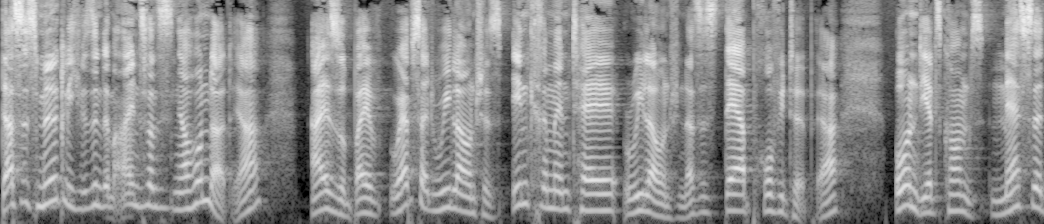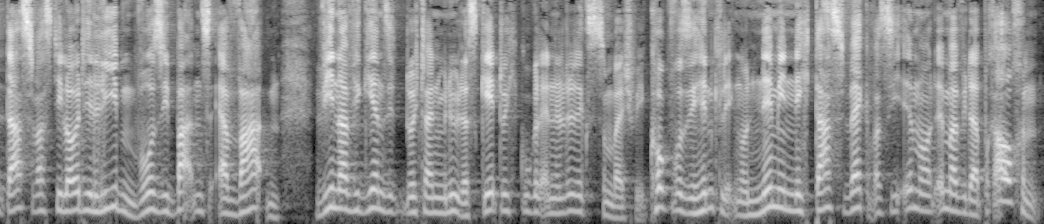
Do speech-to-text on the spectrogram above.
Das ist möglich. Wir sind im 21. Jahrhundert, ja? Also bei Website Relaunches inkrementell relaunchen. Das ist der Profi-Tipp, ja? Und jetzt kommt's. Messe das, was die Leute lieben, wo sie Buttons erwarten. Wie navigieren sie durch dein Menü? Das geht durch Google Analytics zum Beispiel. Guck, wo sie hinklicken und nimm ihnen nicht das weg, was sie immer und immer wieder brauchen.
